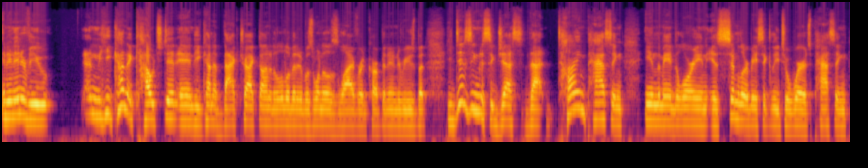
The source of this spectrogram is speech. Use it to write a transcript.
in an interview and he kind of couched it and he kind of backtracked on it a little bit. It was one of those live red carpet interviews, but he did seem to suggest that time passing in The Mandalorian is similar basically to where it's passing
